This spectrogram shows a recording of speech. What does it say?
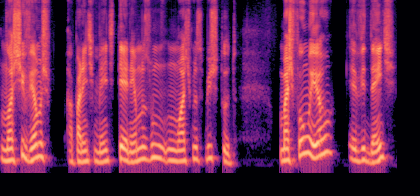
nós tivemos, aparentemente, teremos um, um ótimo substituto. Mas foi um erro evidente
